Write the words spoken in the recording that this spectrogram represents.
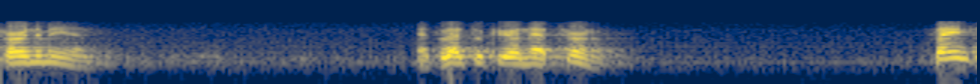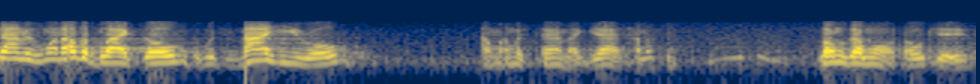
Turned them in. And so that took care of Nat Turner. Same time, there's one other black, though, which is my hero. How, how much time I got? How much? As long as I want. Okay.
